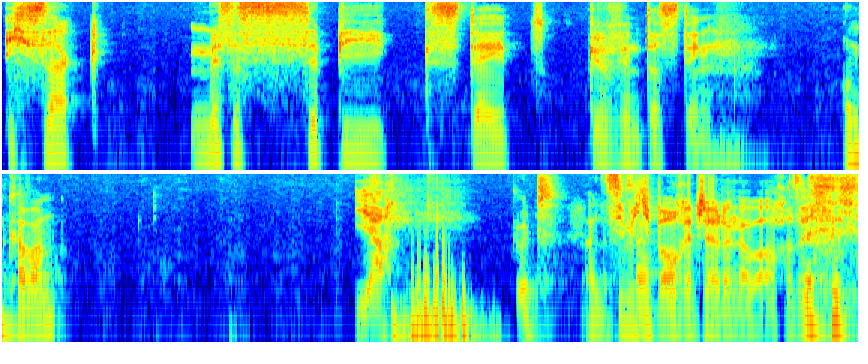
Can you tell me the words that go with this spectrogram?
ich sag, Mississippi State gewinnt das Ding. Und covern? Ja. Gut, alles Ziemliche klar. Bauchentscheidung aber auch. Also ich,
